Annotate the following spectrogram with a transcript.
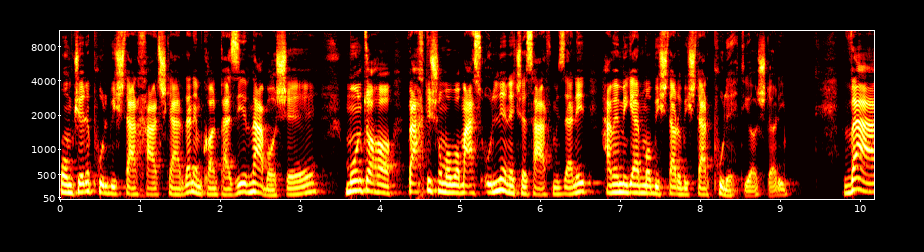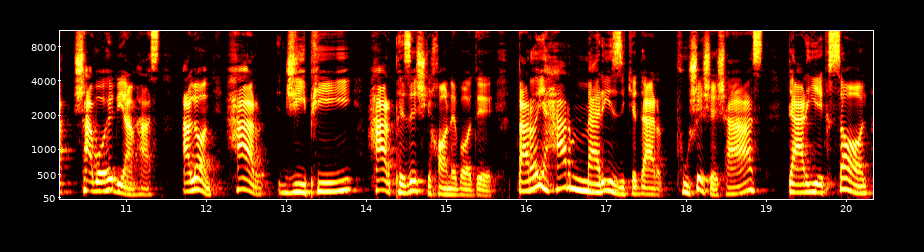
ممکنه پول بیشتر خرج کردن امکان پذیر نباشه. منتها وقتی شما با مسئولین NHS حرف می‌زنید همه میگن ما بیشتر و بیشتر پول احتیاج داریم. و شواهدی هم هست. الان هر جی پی هر پزشک خانواده برای هر مریضی که در پوششش هست در یک سال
